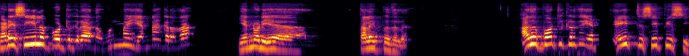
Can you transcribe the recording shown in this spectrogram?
கடைசியில போட்டிருக்கிற அந்த உண்மை என்னங்கிறதா என்னுடைய தலைப்பு இதில். அது போட்டிருக்கிறது எயிட் சிபிசி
